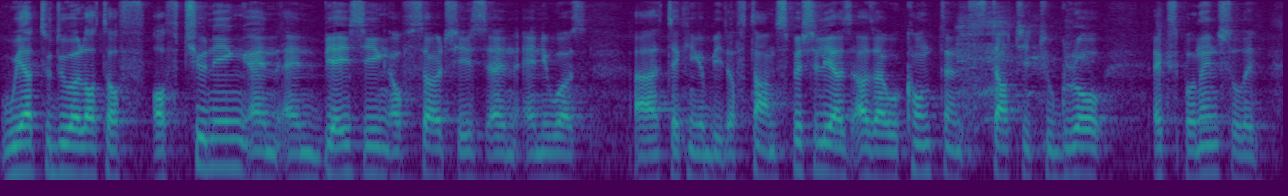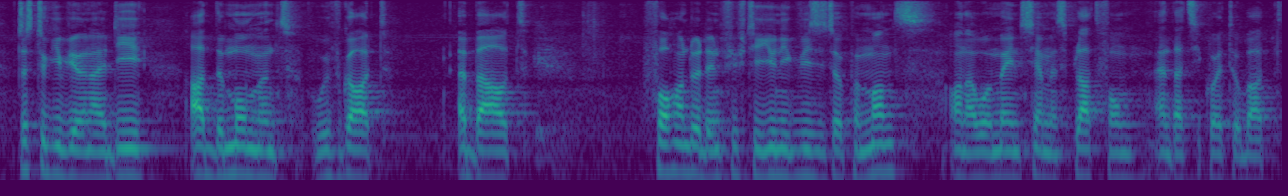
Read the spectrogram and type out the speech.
we had to do a lot of, of tuning and, and basing of searches, and, and it was uh, taking a bit of time, especially as, as our content started to grow exponentially. Just to give you an idea, at the moment, we've got about 450 unique visitors per month on our main CMS platform, and that's equal to about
